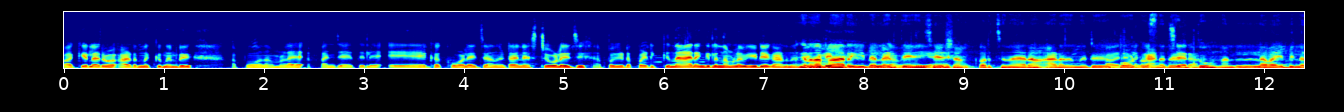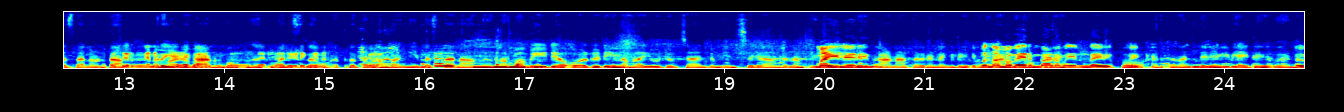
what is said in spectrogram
ബാക്കി എല്ലാവരും അവിടെ നിൽക്കുന്നുണ്ട്. അപ്പോൾ നമ്മളെ പഞ്ചായത്തിലെ ഏക കോളേജാണ് കേട്ടോ നെക്സ്റ്റ് കോളേജ്. അപ്പോൾ ഇവിടെ പഠിക്കുന്ന ആരെങ്കിലും നമ്മളെ വീഡിയോ കാണുന്നുണ്ടെങ്കിൽ റീലെല്ലാം എടുത്തതിന് ശേഷം കുറച്ച് നേരം അവിടെ നിന്നിട്ട് ഫോട്ടോ എടുത്തു. നല്ല വൈബില്ല സ്ഥലം മഴ കാണുമ്പോൾ നിങ്ങൾക്ക് മനസ്സിലാവും എത്രത്തോളം ഭംഗിയുള്ള സ്ഥലമാണ്. അപ്പം വീഡിയോ ഓൾറെഡി നമ്മളെ യൂട്യൂബ് ചാനലും ഇൻസ്റ്റാഗ്രാമിലെല്ലാം കാണാത്തവരുണ്ടെങ്കിൽ അടുത്ത നല്ലൊരു വീഡിയോ ആയിട്ട് വീണ്ടും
